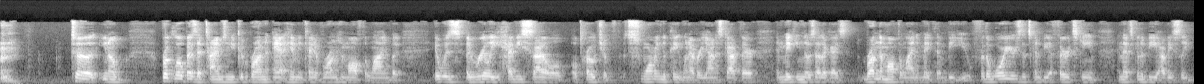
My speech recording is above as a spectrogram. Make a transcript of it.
to you know Brook Lopez at times, and you could run at him and kind of run him off the line, but it was a really heavy style approach of swarming the paint whenever Giannis got there and making those other guys run them off the line and make them beat you. For the Warriors, it's going to be a third scheme, and that's going to be obviously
